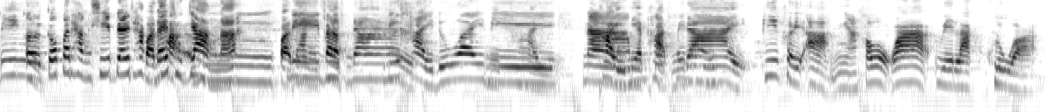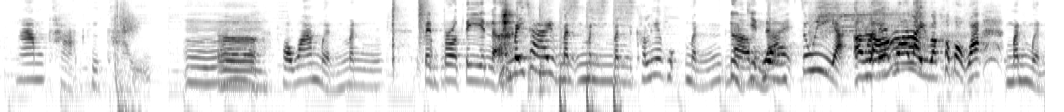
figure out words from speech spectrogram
ปิ้งเออก็ประทังชีพได้ทักประทังได้ทุกอย่างนะอืมประทังมีชีพแบบได้ มีไข่ด้วยมีมีไข่ น้ำไข่เนี่ยขาดไม่ได้ พี่เคยอ่านไงเขาบอกว่าเวลาครัวห้ามขาดคือไข่อืมเออเพราะว่าเหมือนมันเป็นโปรตีนเหรอไม่ใช่มันมันมันเขาเรียกเหมือนดูดกลิ่นเอ่อได้ฮวงจุ้ยอะเอาเขาเหรอเรียกว่าอะไรวะเขาบอกว่ามันเหมือน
